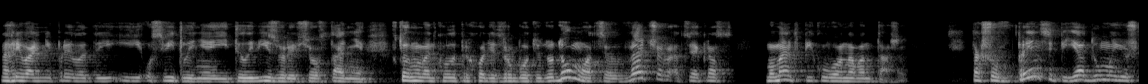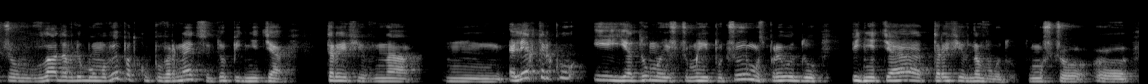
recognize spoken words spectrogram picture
нагрівальні прилади і освітлення, і телевізори, і все останнє в той момент, коли приходять з роботи додому. А це вечір, а це якраз момент пікового навантаження. Так що, в принципі, я думаю, що влада в будь-якому випадку повернеться до підняття тарифів на електрику, і я думаю, що ми і почуємо з приводу підняття тарифів на воду, тому що е,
